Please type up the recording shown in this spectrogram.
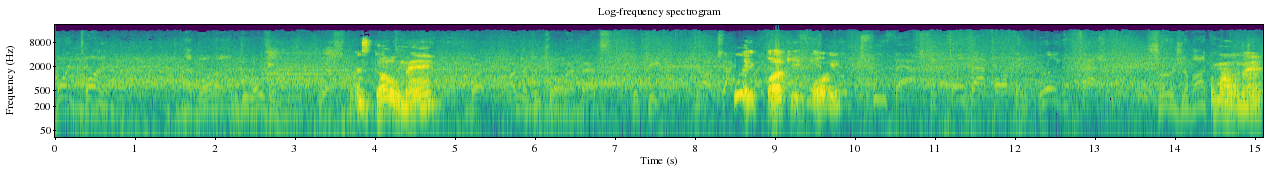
Point. That one on DeRozan. yes, Let's go, man. but under control. That, that's the key. No, exactly Good right. bucket, He boy. didn't go Too fast. He pulled that off in brilliant fashion. Serge Ibaka. Come on, man.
